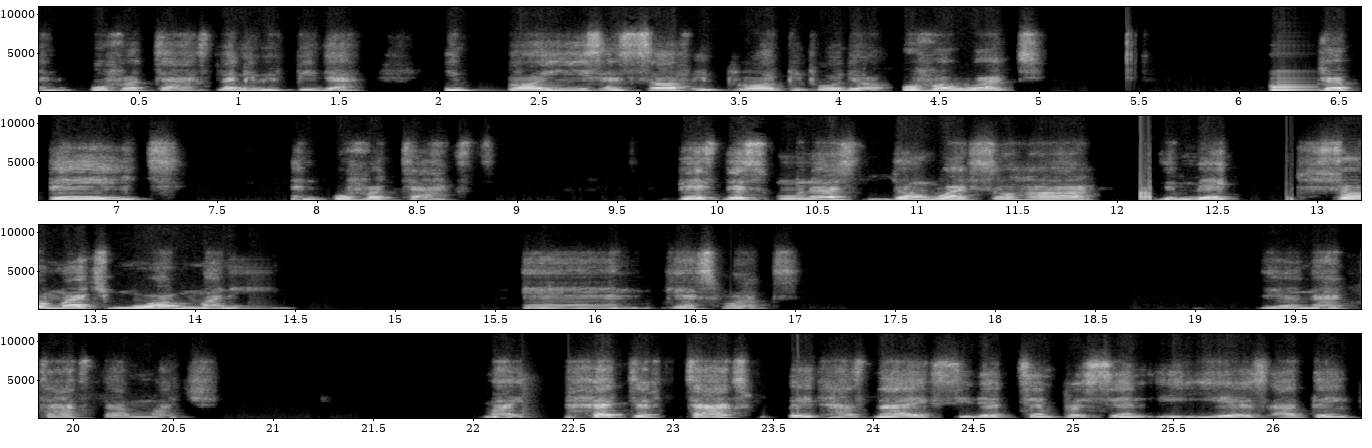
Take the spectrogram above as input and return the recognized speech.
and overtaxed. Let me repeat that. Employees and self-employed people, they are overworked, underpaid, and overtaxed. Business owners don't work so hard. They make so much more money. And guess what? They are not taxed that much. My effective tax rate has now exceeded 10% in years. I think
